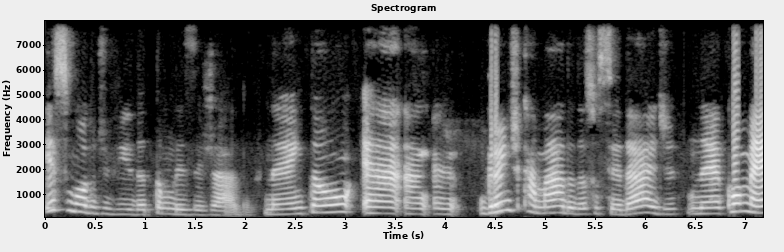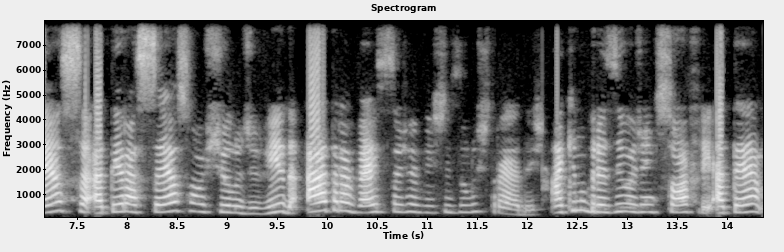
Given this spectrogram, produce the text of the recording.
esse modo de vida tão desejado, né? Então, a, a, a, grande camada da sociedade, né, começa a ter acesso a um estilo de vida através dessas revistas ilustradas. Aqui no Brasil, a gente sofre até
